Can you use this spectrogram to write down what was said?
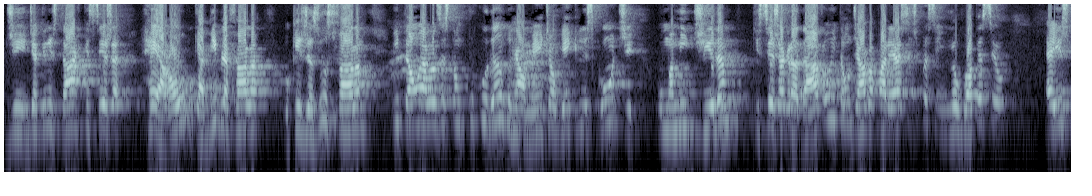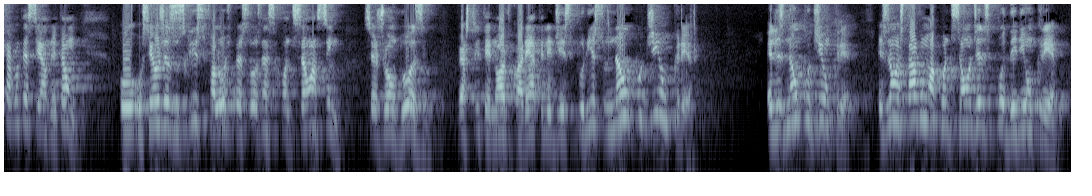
de, de acreditar que seja real, que a Bíblia fala, o que Jesus fala. Então elas estão procurando realmente alguém que lhes conte uma mentira que seja agradável. Então o diabo aparece tipo assim: meu voto é seu. É isso que está acontecendo. Então, o, o Senhor Jesus Cristo falou de pessoas nessa condição assim. Isso João 12, verso 39 e 40, ele diz: Por isso não podiam crer. Eles não podiam crer. Eles não estavam numa condição onde eles poderiam crer.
